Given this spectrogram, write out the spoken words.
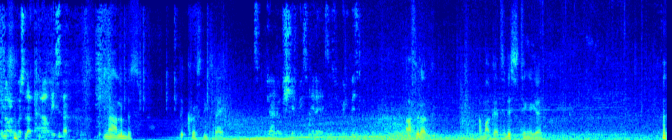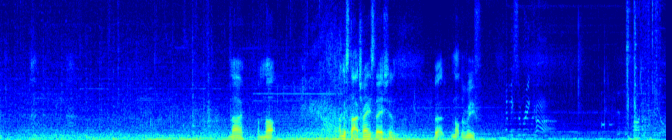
We're not having much luck there, are we? So Nah, lumber's a bit crusty today. it's going all shit recently. It is. It's really busy. I feel like I might get to this thing again. no, I'm not. I'm gonna start a train station, but not the roof. Give me some recon. This is Sergeant Leon.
